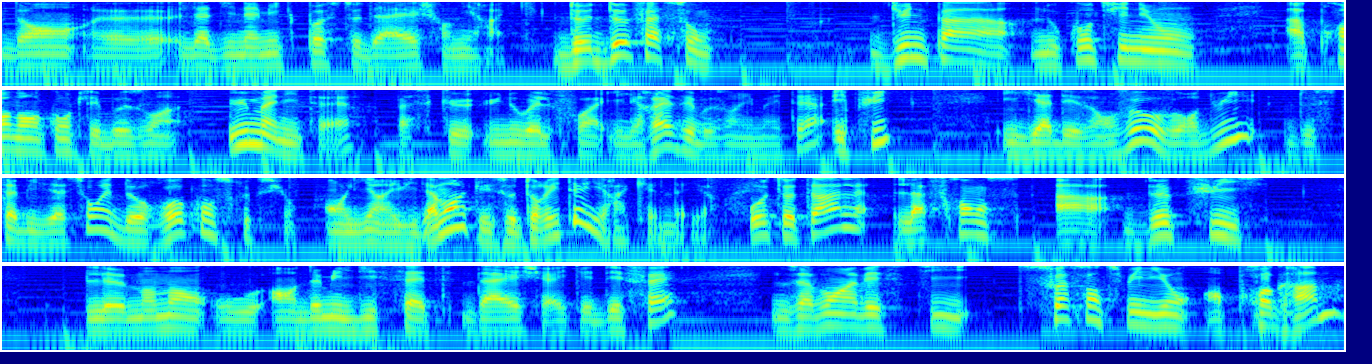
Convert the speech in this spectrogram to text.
dans euh, la dynamique post-Daesh en Irak. De deux façons. D'une part, nous continuons à prendre en compte les besoins humanitaires, parce qu'une nouvelle fois, il reste des besoins humanitaires. Et puis, il y a des enjeux aujourd'hui de stabilisation et de reconstruction, en lien évidemment avec les autorités irakiennes d'ailleurs. Au total, la France a, depuis le moment où en 2017 Daesh a été défait, nous avons investi 60 millions en programmes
